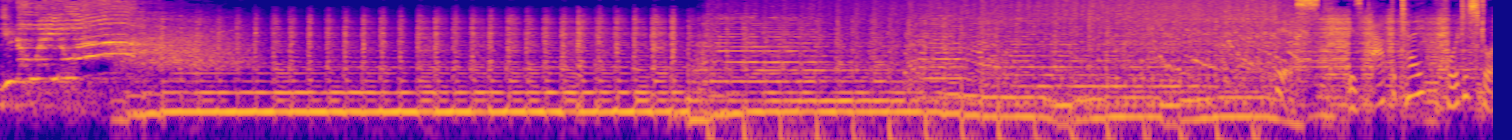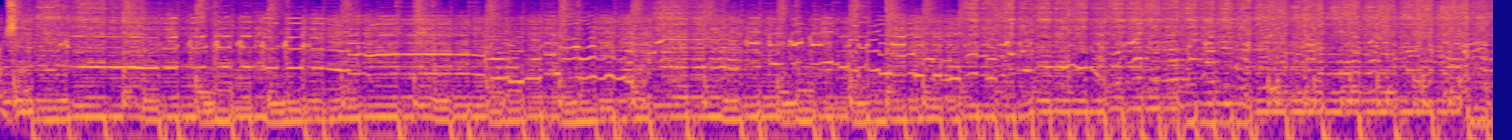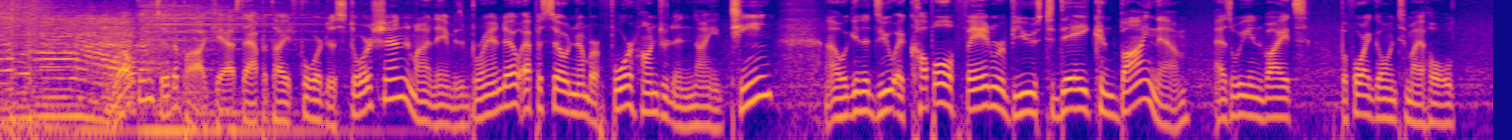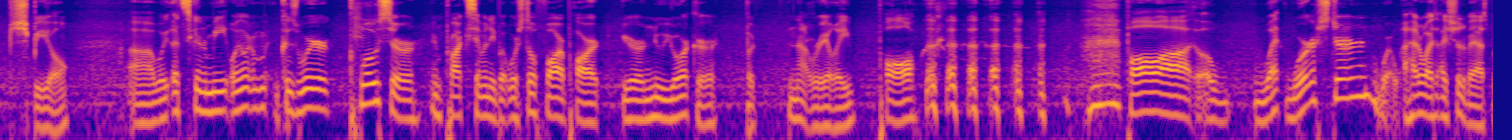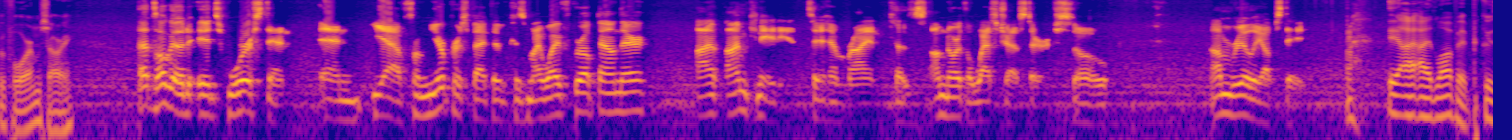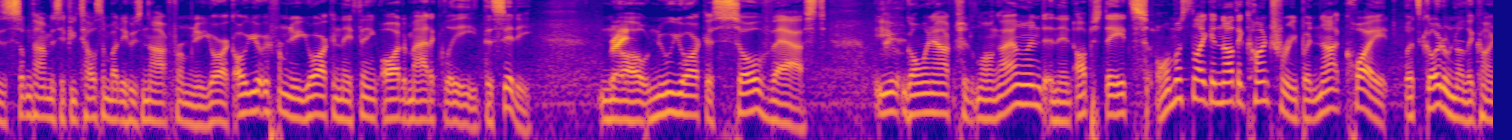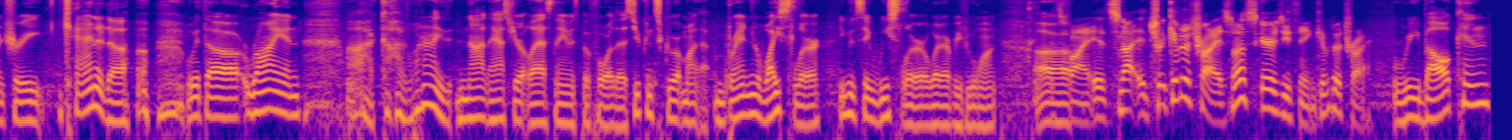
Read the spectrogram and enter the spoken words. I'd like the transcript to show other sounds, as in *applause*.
You know where you are! This is Appetite for Distortion. To the podcast, Appetite for Distortion. My name is Brando, episode number 419. Uh, we're going to do a couple of fan reviews today, combine them as we invite, before I go into my whole spiel, uh, we, it's going to meet, because we're closer in proximity, but we're still far apart. You're a New Yorker, but not really. Paul. *laughs* Paul uh, Wet Worstern? How do I? I should have asked before. I'm sorry. That's all good. It's Worston. And yeah, from your perspective, because my wife grew up down there, I, I'm Canadian to him, Ryan, because I'm north of Westchester. So I'm really upstate. *laughs* Yeah, I, I love it because sometimes if you tell somebody who's not from New York, oh, you're from New York, and they think automatically the city. No, New York is so vast. You going out to Long Island and then upstates, almost like another country, but not quite. Let's go to another country, Canada, *laughs* with uh, Ryan. Ah, God, why did I not ask your last names before this? You can screw up my Brandon Weisler. You can say Weisler or whatever if you want. Uh, It's fine. It's not. It, give it a try. It's not as scary as you think. Give it a try. Rebalkin.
